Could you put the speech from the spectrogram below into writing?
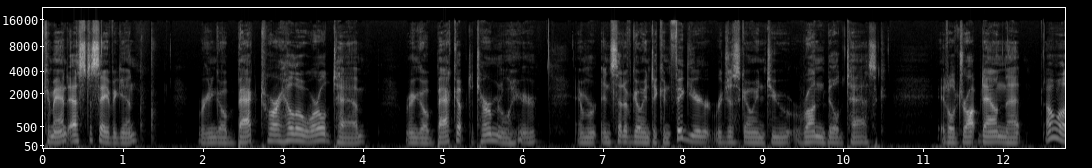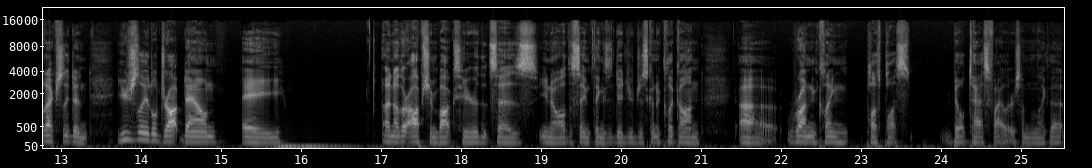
Command S to save again. We're going to go back to our Hello World tab. We're going to go back up to terminal here. And instead of going to configure, we're just going to run build task. It'll drop down that Oh well, it actually didn't. Usually it'll drop down a another option box here that says you know all the same things it did. You're just going to click on uh, run clang plus plus build task file or something like that.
